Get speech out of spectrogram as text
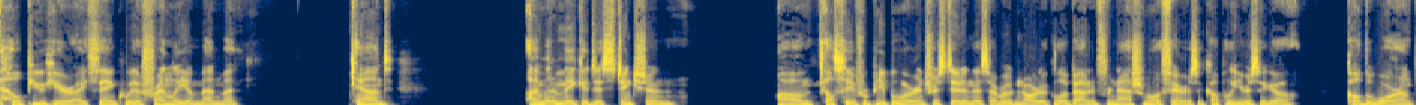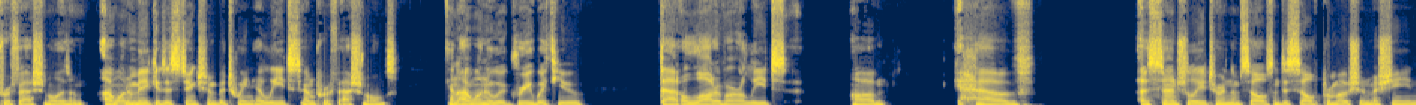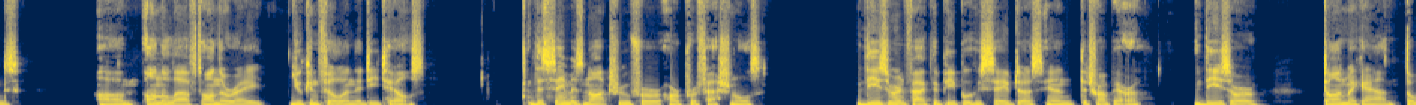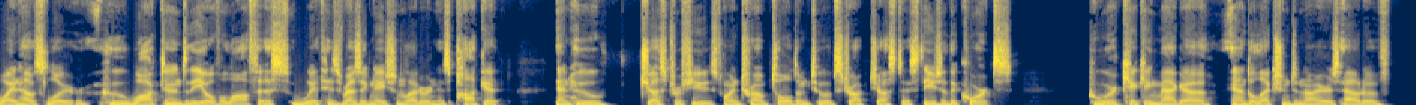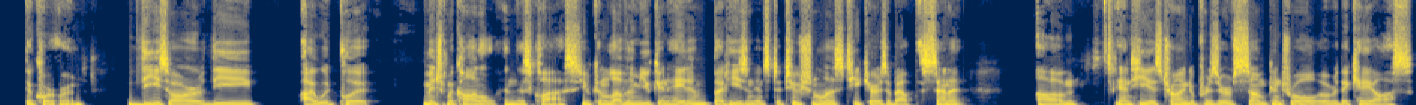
help you here. I think with a friendly amendment, and I'm going to make a distinction um, I'll say for people who are interested in this, I wrote an article about it for National Affairs a couple of years ago called The War on Professionalism. I want to make a distinction between elites and professionals. And I want to agree with you that a lot of our elites um, have essentially turned themselves into self promotion machines. Um, on the left, on the right, you can fill in the details. The same is not true for our professionals. These are, in fact, the people who saved us in the Trump era. These are Don McGahn, the White House lawyer, who walked into the Oval Office with his resignation letter in his pocket and who just refused when Trump told him to obstruct justice. These are the courts who are kicking MAGA and election deniers out of the courtroom. These are the, I would put Mitch McConnell in this class. You can love him, you can hate him, but he's an institutionalist. He cares about the Senate. Um, and he is trying to preserve some control over the chaos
